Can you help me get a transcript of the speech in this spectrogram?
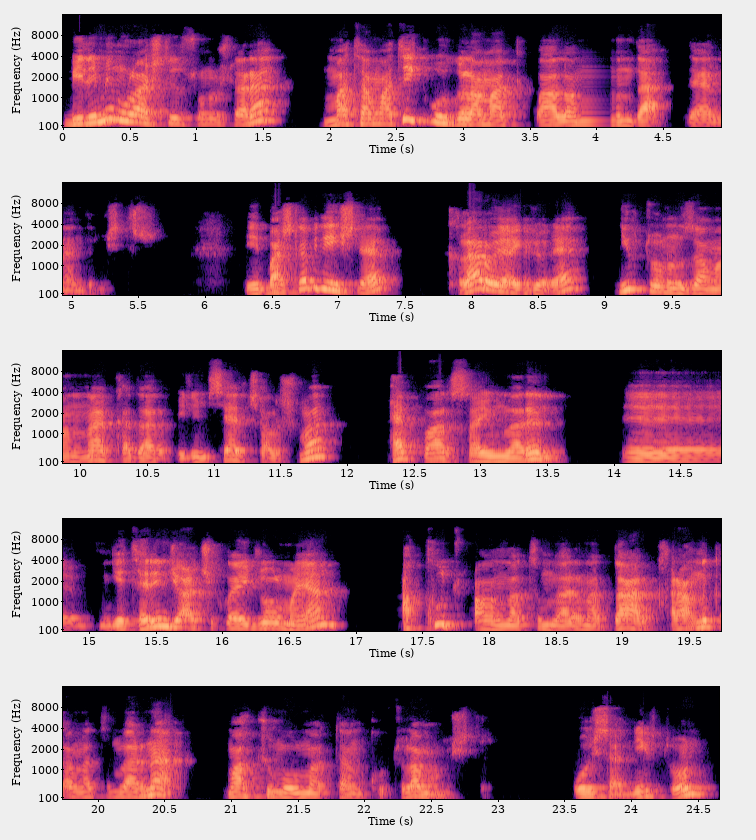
bilimin ulaştığı sonuçlara matematik uygulamak bağlamında değerlendirmiştir. E, başka bir deyişle Claro'ya göre Newton'un zamanına kadar bilimsel çalışma hep varsayımların e, yeterince açıklayıcı olmayan akut anlatımlarına, dar, karanlık anlatımlarına mahkum olmaktan kurtulamamıştı. Oysa Newton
